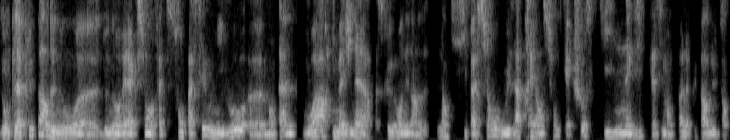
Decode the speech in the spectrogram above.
Donc la plupart de nos, euh, de nos réactions, en fait, sont passées au niveau euh, mental, voire imaginaire, parce qu'on est dans l'anticipation ou l'appréhension de quelque chose qui n'existe quasiment pas la plupart du temps.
